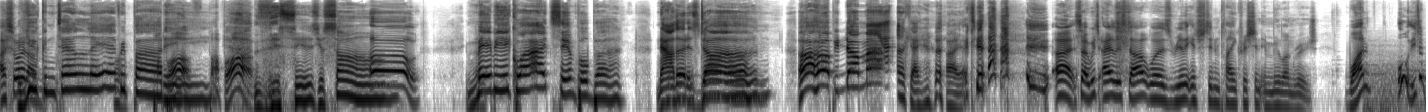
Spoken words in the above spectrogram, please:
I saw it. You can tell everybody. Oh, pop off. Pop off. This is your song. Oh. Maybe quite simple, but now that it's done, I hope you done my. Okay. Oh, yeah. All right. So, which A-lister was really interested in playing Christian in Moulin Rouge? One. Oh, these are.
